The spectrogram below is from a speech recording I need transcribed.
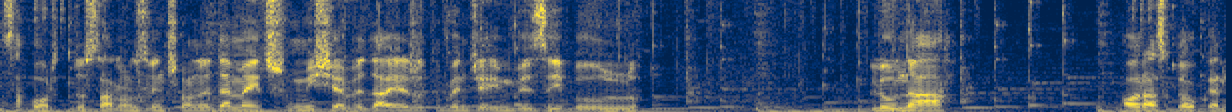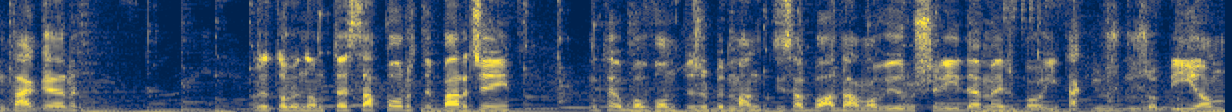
supporty dostaną zwiększony damage. Mi się wydaje, że to będzie Invisible, Luna oraz Cloak and Dagger. Że to będą te supporty bardziej. Tak, bo wątpię, żeby Mantis albo Adamowi ruszyli damage, bo oni tak już dużo biją.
